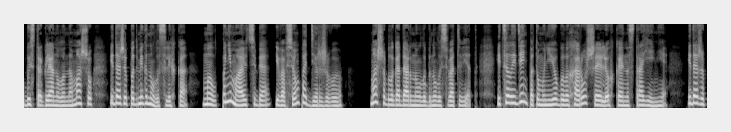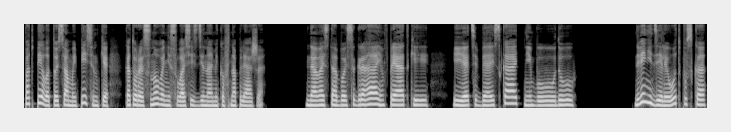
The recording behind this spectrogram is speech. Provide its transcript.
быстро глянула на Машу и даже подмигнула слегка, мол, понимаю тебя и во всем поддерживаю. Маша благодарно улыбнулась в ответ. И целый день потом у нее было хорошее, легкое настроение — и даже подпела той самой песенке, которая снова неслась из динамиков на пляже. «Давай с тобой сыграем в прятки, и я тебя искать не буду». Две недели отпуска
